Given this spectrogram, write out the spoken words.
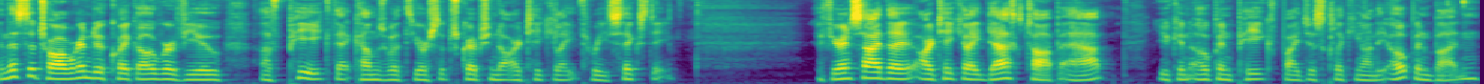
In this tutorial, we're going to do a quick overview of Peek that comes with your subscription to Articulate 360. If you're inside the Articulate desktop app, you can open Peek by just clicking on the Open button,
